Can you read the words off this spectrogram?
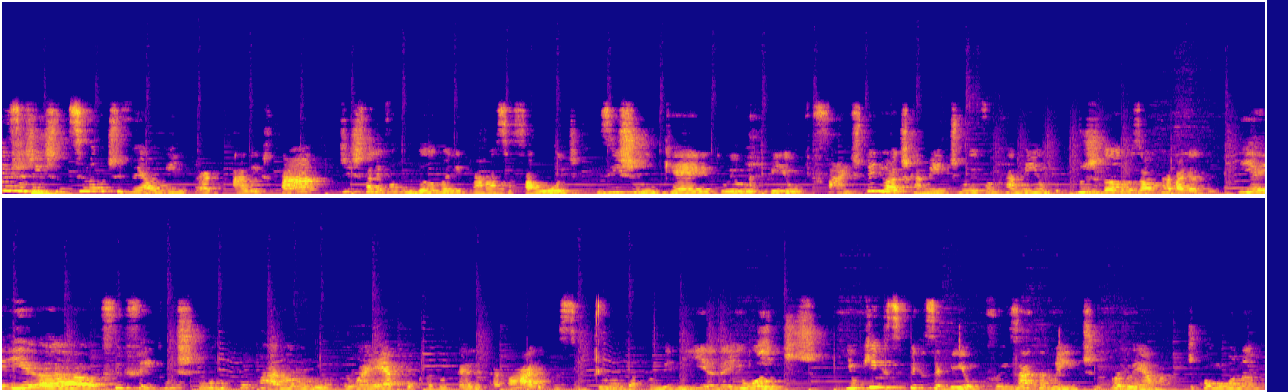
Mas se a gente, se não tiver alguém para alertar, a gente está levando um dano ali para nossa saúde. Existe um inquérito europeu que faz periodicamente um levantamento dos danos ao trabalhador. E aí uh, foi feito um estudo comparando com a época do teletrabalho, que é assim, da pandemia, né, e o antes. E o que, que, se percebeu? Foi exatamente o problema de coluna,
